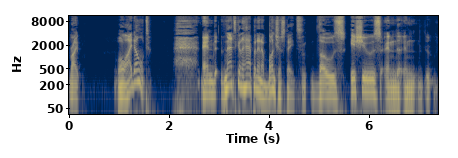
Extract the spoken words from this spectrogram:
right. Well, I don't. And And that's going to happen in a bunch of states. those issues and and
